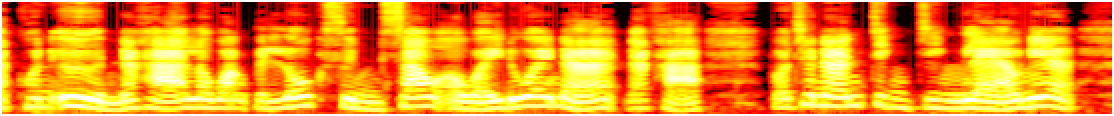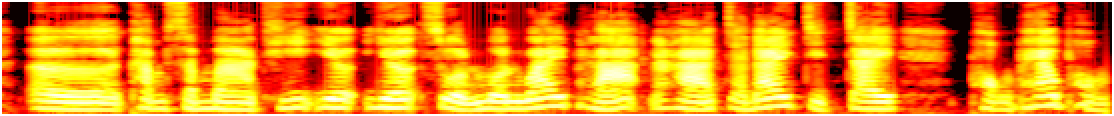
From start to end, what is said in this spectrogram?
จากคนอื่นนะคะ ระวังเป็นโรคซึมเศร้าเอาไว้ด้วยนะนะคะ เพราะฉะนั้นจริง ๆ แล้วเนี่ยทำสมาธิเยอะๆสวดมนต์ไหว้พระนะคะ จะได้จิตใจผ่องแผ้วผ่อง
